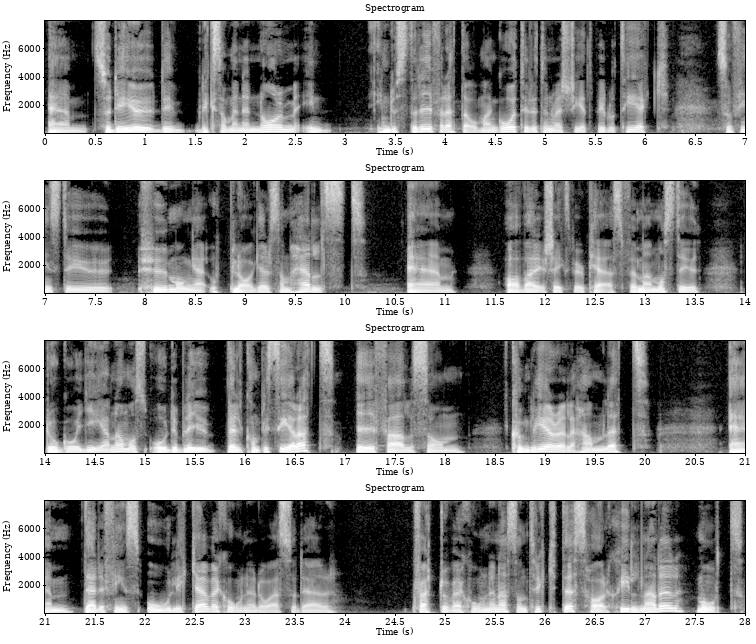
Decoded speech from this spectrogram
Eh, så det är ju det är liksom en enorm in, industri för detta. Om man går till ett universitetsbibliotek så finns det ju hur många upplagor som helst eh, av varje Shakespeare-pjäs. För man måste ju då gå igenom och, och det blir ju väldigt komplicerat i fall som Kung Lear eller Hamlet där det finns olika versioner då, alltså där kvartoversionerna som trycktes har skillnader mot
